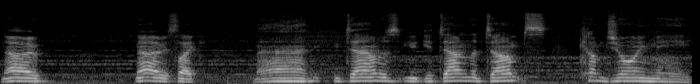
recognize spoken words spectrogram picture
No. No, it's like, man, you down as you, you're down in the dumps. Come join me.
